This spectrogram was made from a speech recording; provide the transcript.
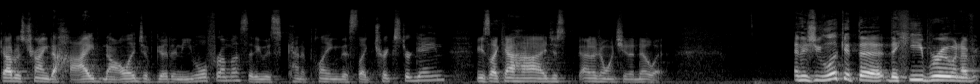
God was trying to hide knowledge of good and evil from us, that he was kind of playing this like trickster game. He's like, aha, I just, I don't want you to know it. And as you look at the, the Hebrew and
